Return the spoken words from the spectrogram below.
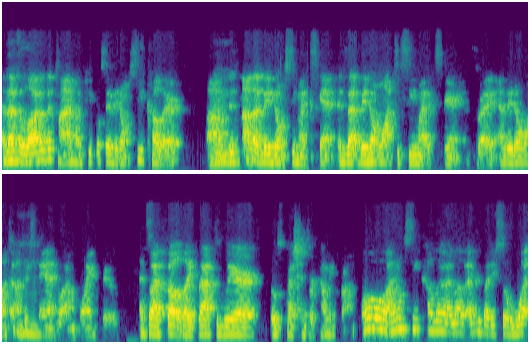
and that's a lot of the time when people say they don't see color um, mm. it's not that they don't see my skin it's that they don't want to see my experience right and they don't want to mm. understand mm. what i'm going through and so i felt like that's where those questions were coming from oh i don't see color i love everybody so what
